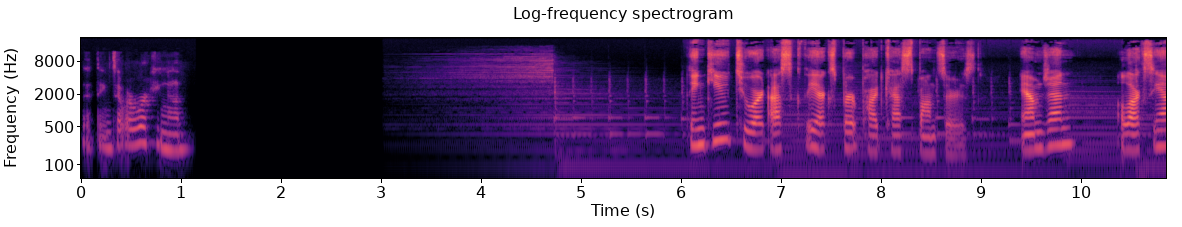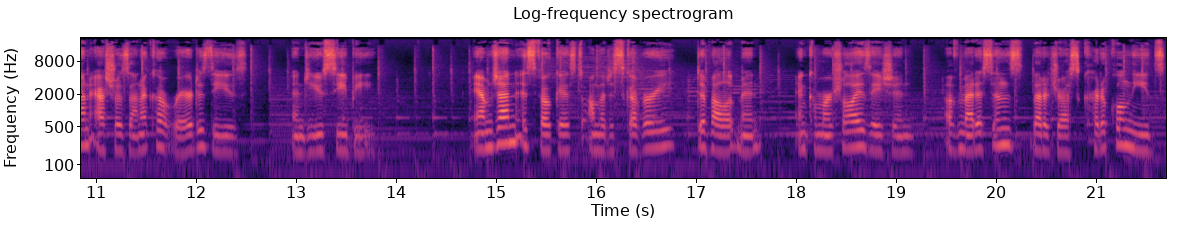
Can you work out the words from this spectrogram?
the things that we're working on. Thank you to our Ask the Expert podcast sponsors Amgen, Alexion AstraZeneca Rare Disease, and UCB. Amgen is focused on the discovery, development, and commercialization of medicines that address critical needs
